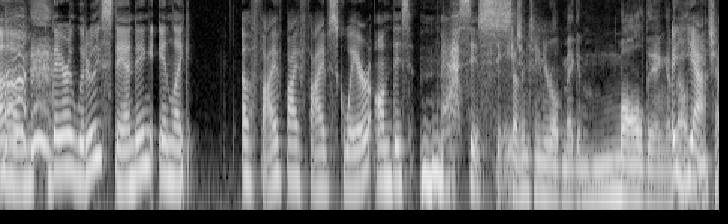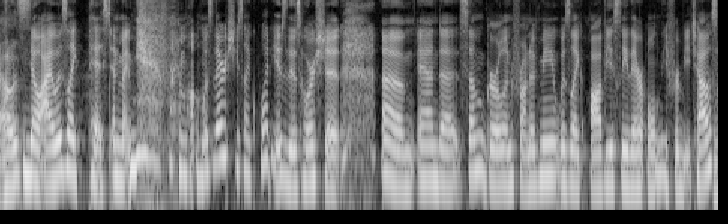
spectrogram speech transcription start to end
Um, they are literally standing in like a five by five square on this massive stage. Seventeen-year-old Megan maulding about yeah. Beach House. No, I was like pissed, and my my mom was there. She's like, "What is this horse shit?" Um, and uh, some girl in front of me was like, obviously there only for Beach House,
